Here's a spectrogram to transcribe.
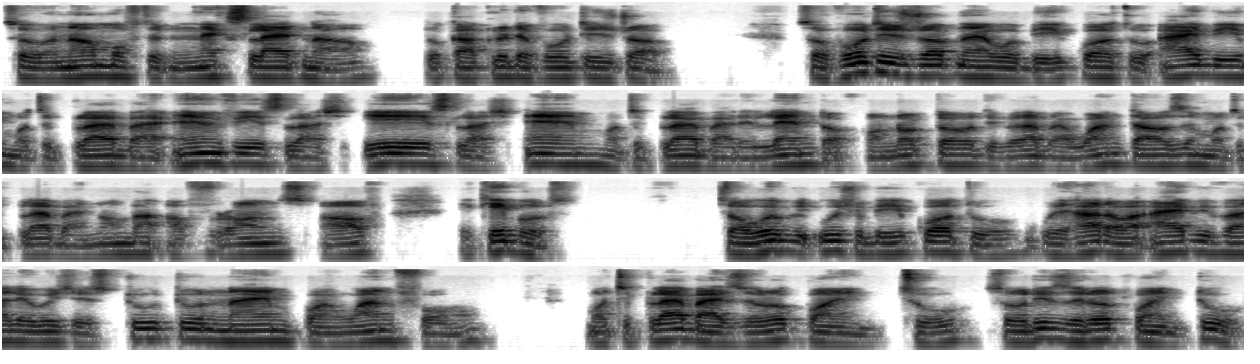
So we'll now move to the next slide now to calculate the voltage drop. So voltage drop now will be equal to IB multiplied by MV slash A slash M multiplied by the length of conductor divided by 1000 multiplied by number of runs of the cables. So we, we should be equal to, we had our IB value, which is 229.14 multiplied by 0 0.2. So this 0 0.2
